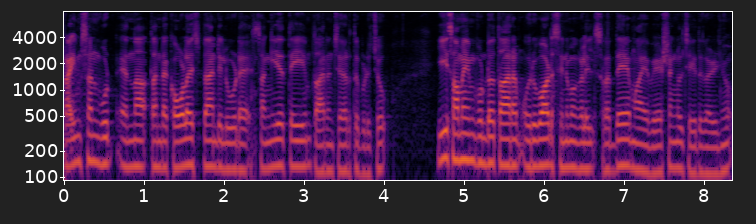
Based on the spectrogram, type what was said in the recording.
ക്രൈംസൺ വുഡ് എന്ന തന്റെ കോളേജ് ബാൻഡിലൂടെ സംഗീതത്തെയും താരം ചേർത്ത് പിടിച്ചു. ഈ സമയം കൊണ്ട് താരം ഒരുപാട് സിനിമകളിൽ ശ്രദ്ധേയമായ വേഷങ്ങൾ ചെയ്തു കഴിഞ്ഞു.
